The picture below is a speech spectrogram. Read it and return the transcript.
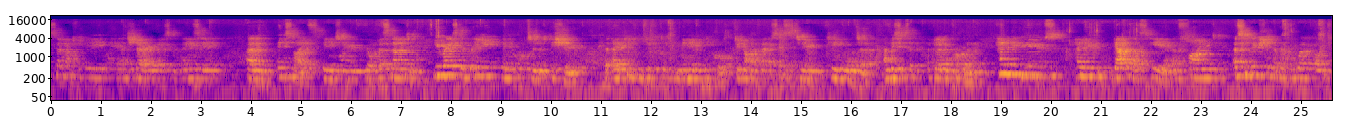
so much for being here and sharing those amazing um, insights into your personality you raised a really important issue that 850 million people do not have access to clean water, and this is a, a global problem. Can you use, can you gather us here and find a solution that we can work on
